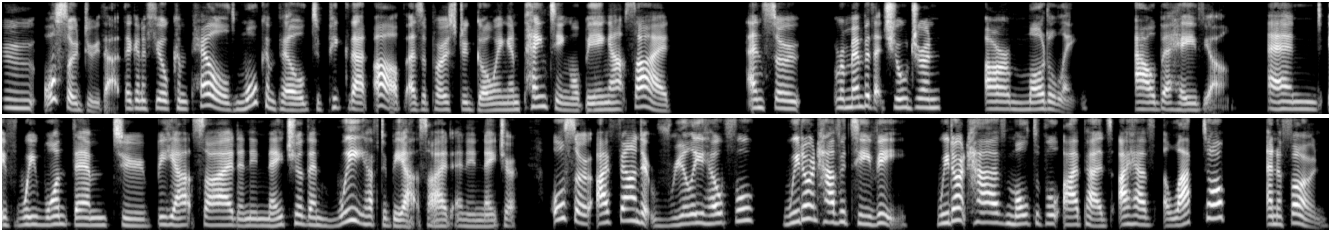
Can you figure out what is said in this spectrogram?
to also do that. They're going to feel compelled, more compelled to pick that up as opposed to going and painting or being outside. And so remember that children are modeling our behavior. And if we want them to be outside and in nature, then we have to be outside and in nature. Also, I found it really helpful. We don't have a TV. We don't have multiple iPads. I have a laptop and a phone.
